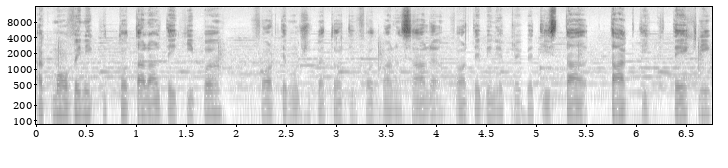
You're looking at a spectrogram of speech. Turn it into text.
acum au venit cu total altă echipă, foarte mulți jucători din fotbal în sală, foarte bine pregătiți ta- tactic, tehnic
